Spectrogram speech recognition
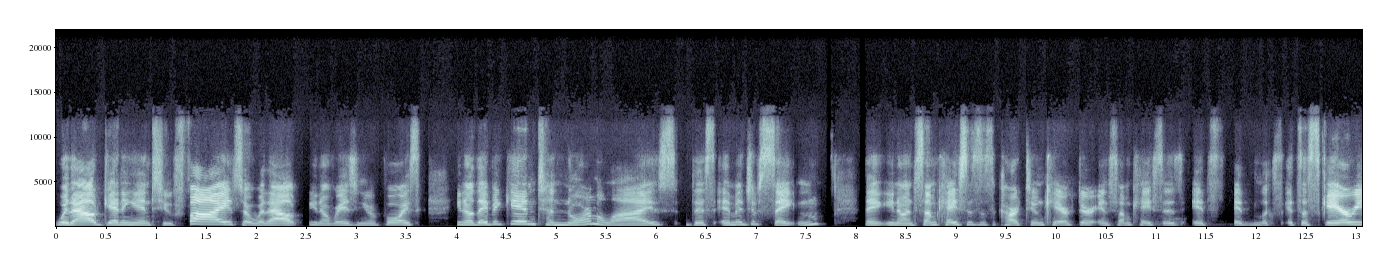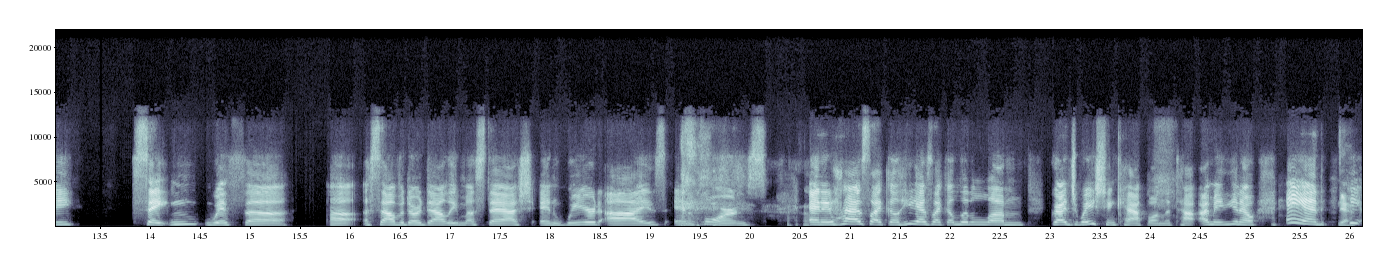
without getting into fights or without, you know, raising your voice, you know, they begin to normalize this image of Satan. They, you know, in some cases it's a cartoon character. In some cases it's it looks it's a scary Satan with uh, uh, a Salvador Dali mustache and weird eyes and horns and it has like a he has like a little um graduation cap on the top. I mean, you know, and yeah. he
